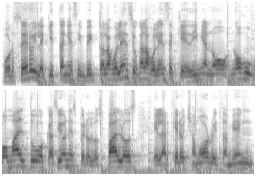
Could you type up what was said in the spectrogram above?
por cero y le quitan ese invicto a la Juelense, un Alajuelense que Dinia no, no jugó mal, tuvo ocasiones, pero los palos, el arquero Chamorro y también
